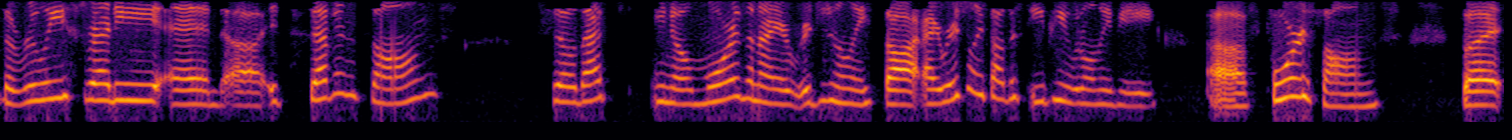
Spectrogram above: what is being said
the release ready and uh it's seven songs. So that's, you know, more than I originally thought. I originally thought this EP would only be uh four songs, but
